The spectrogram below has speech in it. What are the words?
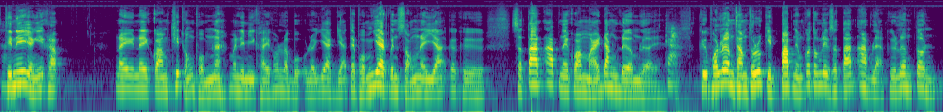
ค่ะทีนี้อย่างนี้ครับในในความคิดของผมนะไม่ได้มีใครเขาระบุแล้วแยกแยะ แต่ผมแยกเป็นสองนัยยะก็คือสตาร์ทอัพในความหมายดั้งเดิมเลยค่ะคือพอเริ่มทำธุรกิจปั๊บเนี่ยมันก็ต้องเรียกสตาร์ทอัพแหละคือเริ่มต้นค่ะ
